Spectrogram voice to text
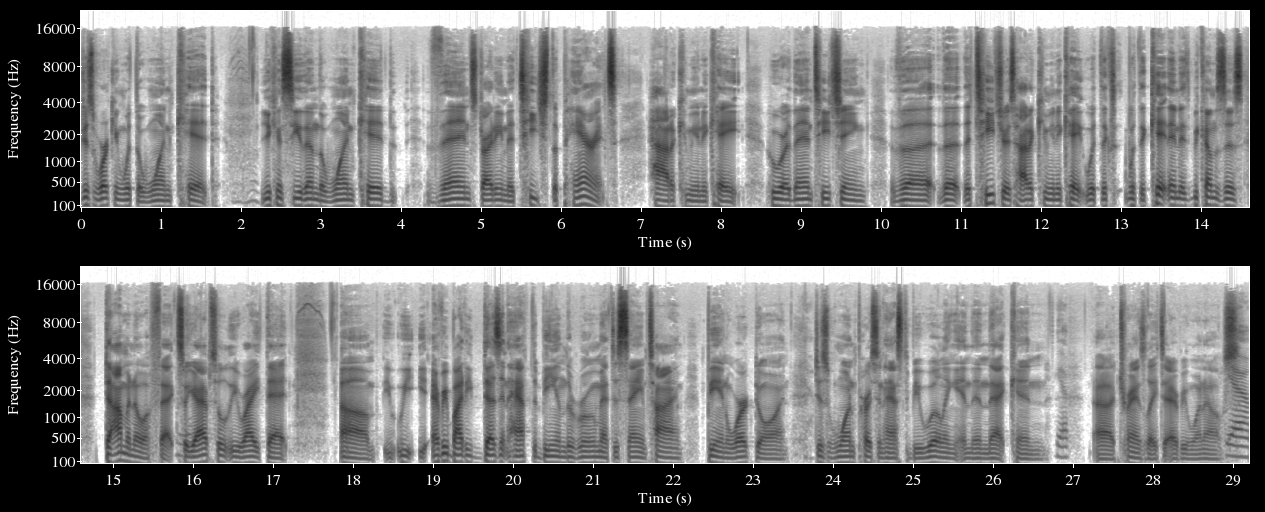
just working with the one kid, you can see then the one kid then starting to teach the parents how to communicate, who are then teaching the the the teachers how to communicate with the with the kid, and it becomes this domino effect. So you're absolutely right that um, we everybody doesn't have to be in the room at the same time being worked on. Just one person has to be willing, and then that can. Yep. Uh, translate to everyone else. Yeah,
